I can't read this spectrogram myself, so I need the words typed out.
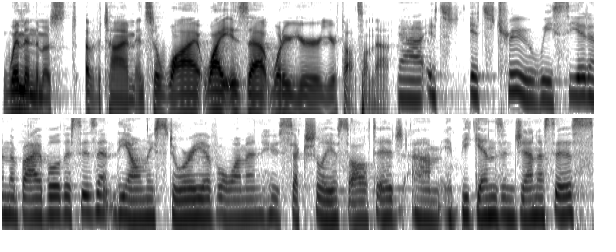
women the most of the time. And so why why is that? What are your your thoughts on that? Yeah, it's it's true. We see it in the Bible. This isn't the only story of a woman who's sexually assaulted. Um, it begins in Genesis,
